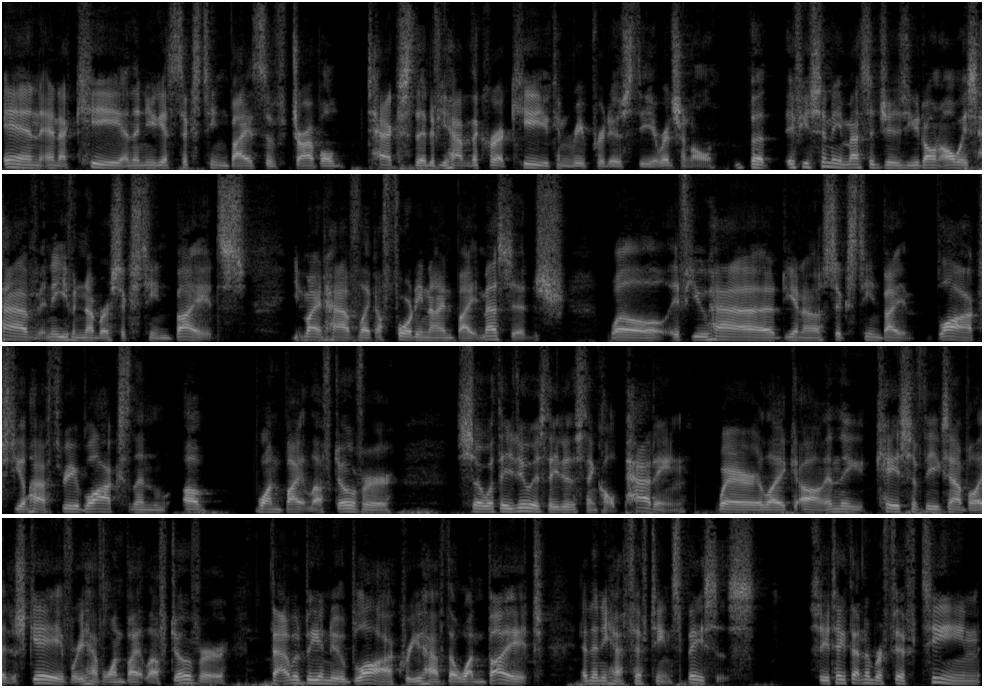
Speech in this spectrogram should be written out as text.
in and a key, and then you get 16 bytes of jarbled text that if you have the correct key, you can reproduce the original. But if you send any messages, you don't always have an even number of 16 bytes. You might have like a 49 byte message. Well, if you had, you know, 16 byte blocks, you'll have three blocks and then a one byte left over so what they do is they do this thing called padding, where like uh, in the case of the example I just gave, where you have one byte left over, that would be a new block where you have the one byte and then you have 15 spaces. So you take that number 15,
